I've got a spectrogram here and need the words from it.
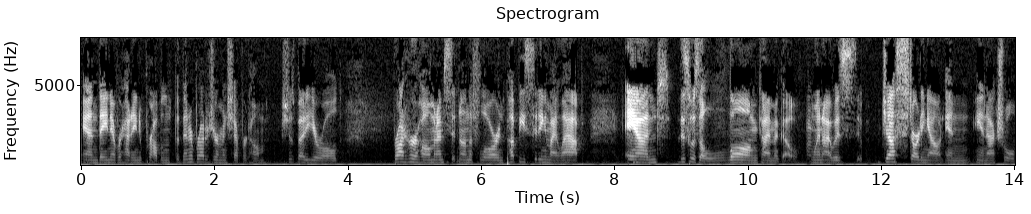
and they never had any problems. But then I brought a German Shepherd home. She was about a year old. Brought her home, and I'm sitting on the floor, and Puppy's sitting in my lap. And this was a long time ago mm-hmm. when I was just starting out in in actual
